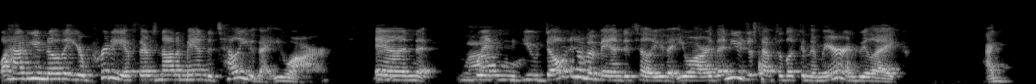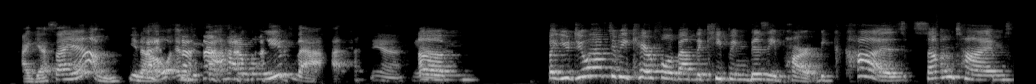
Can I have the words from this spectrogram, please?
"Well, how do you know that you're pretty if there's not a man to tell you that you are?" And wow. when you don't have a man to tell you that you are, then you just have to look in the mirror and be like, I I guess I am, you know, and figure out how to believe that. Yeah. yeah. Um, but you do have to be careful about the keeping busy part because sometimes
